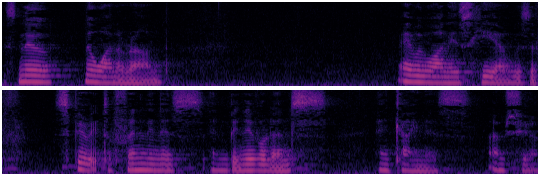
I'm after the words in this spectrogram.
There's no, no one around. Everyone is here with a spirit of friendliness and benevolence and kindness, I'm sure.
